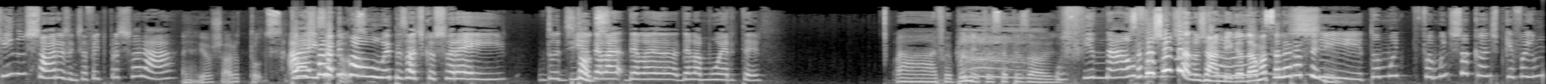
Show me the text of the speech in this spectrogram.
Quem não chora, gente? É feito pra chorar. É, eu choro todos. Eu Ai, sabe todos. qual o episódio que eu chorei? Do dia dela, dela, dela muerte. Ai, foi bonito esse episódio. O final Você tá chegando já, amiga. Dá uma aceleradinha. Tô muito, foi muito chocante, porque foi um,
